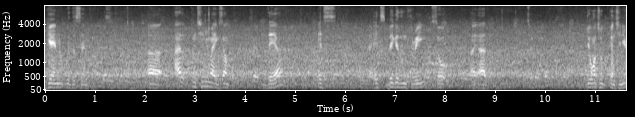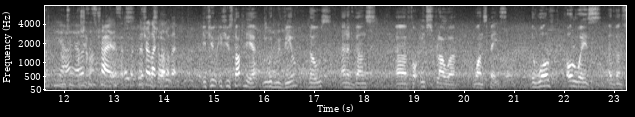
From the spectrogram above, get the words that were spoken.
again with the same flowers. Uh, I'll continue my example. There, it's it's bigger than three, so I add two. Do you want to continue? Yeah, to yeah, let's just try. Okay, Let's let's- push luck a little bit. If you if you stop here, we would reveal those and advance uh, for each flower one space. The wolf always advance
